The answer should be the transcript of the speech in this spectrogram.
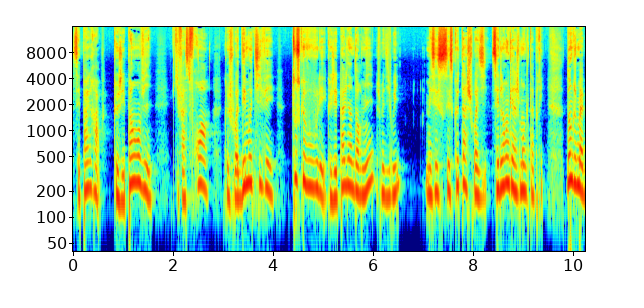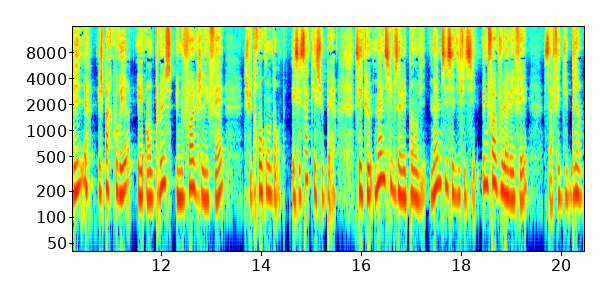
c'est pas grave. Que j'ai pas envie, qu'il fasse froid, que je sois démotivée, tout ce que vous voulez, que j'ai pas bien dormi, je me dis oui, mais c'est ce que tu as choisi, c'est l'engagement que tu as pris. Donc je m'habille et je pars courir et en plus, une fois que je l'ai fait, je suis trop contente. Et c'est ça qui est super, c'est que même si vous n'avez pas envie, même si c'est difficile, une fois que vous l'avez fait, ça fait du bien.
